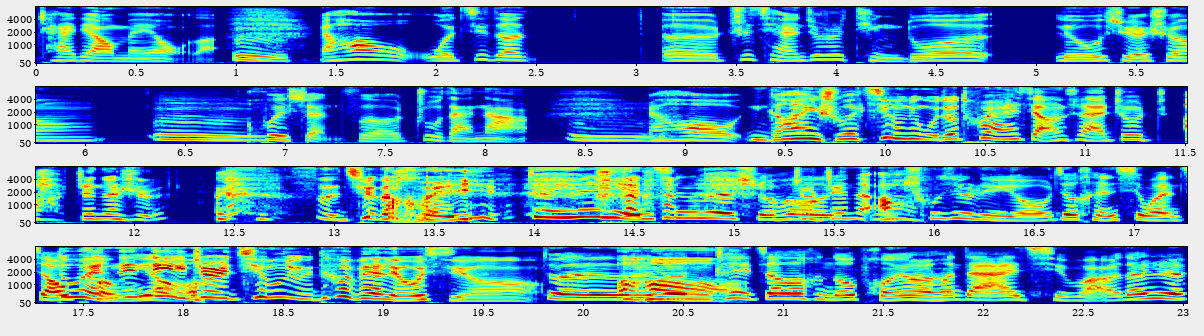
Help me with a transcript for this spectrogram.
拆掉没有了。嗯，然后我记得，呃，之前就是挺多留学生，嗯，会选择住在那儿。嗯，然后你刚刚一说青旅，我就突然想起来就，就啊，真的是 死去的回忆。对，因为年轻的时候 就真的啊，出去旅游就很喜欢交朋友。对，那那一阵青旅特别流行。对对对，就你可以交到很多朋友，然后大家一起玩。但是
